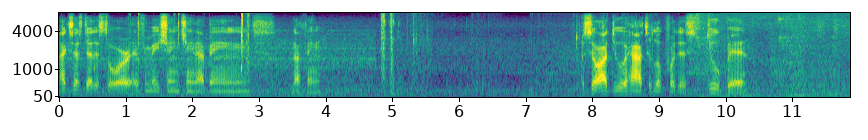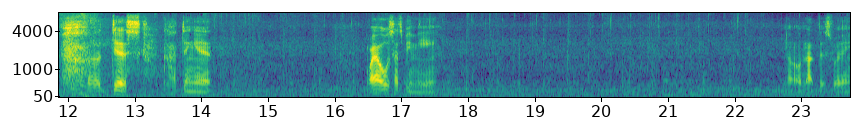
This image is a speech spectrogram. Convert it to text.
Access data store, information, chain that bangs, nothing. So I do have to look for this stupid disc. God dang it. Why always have to be me? No, not this way.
